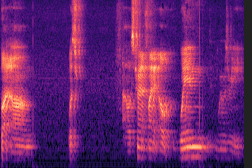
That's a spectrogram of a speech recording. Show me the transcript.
But um, what's I was trying to find it. Oh, when where was I reading?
